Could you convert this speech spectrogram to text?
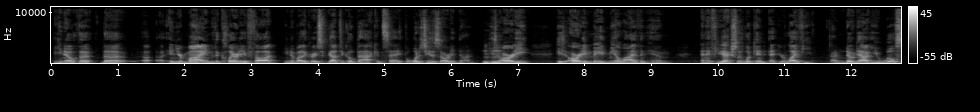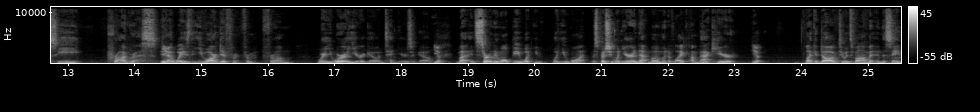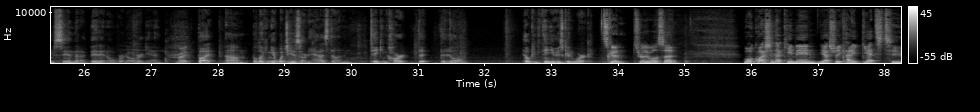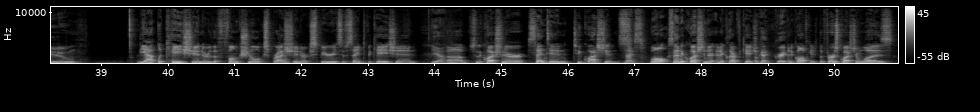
you know, the the uh, in your mind the clarity of thought, you know, by the grace of God to go back and say, but what has Jesus already done? He's already he's already made me alive in Him. And if you actually look in, at your life, you, I no doubt you will see progress in Yeah. the ways that you are different from from where you were a year ago and 10 years ago. Yep. But it certainly won't be what you what you want, especially when you're in that moment of like I'm back here Yep. Like a dog to its vomit in the same sin that I've been in over and over again. Right. But um, but looking at what Jesus already has done and taking heart that that he'll he'll continue his good work. It's good. It's really well said. Well, a question that came in yesterday kind of gets to the application or the functional expression or experience of sanctification. Yeah. Um, so the questioner sent in two questions. Nice. Well, sent a question and a clarification. Okay, great. And a qualification. The first question was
